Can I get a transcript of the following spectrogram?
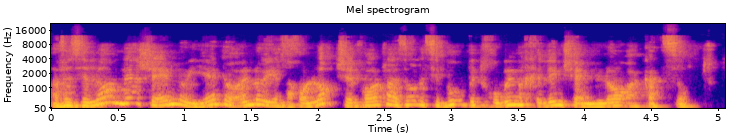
אבל זה לא אומר שאין לו ידע או אין לו יכולות שיכולות לעזור לציבור בתחומים אחרים שהם לא רק אצות.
